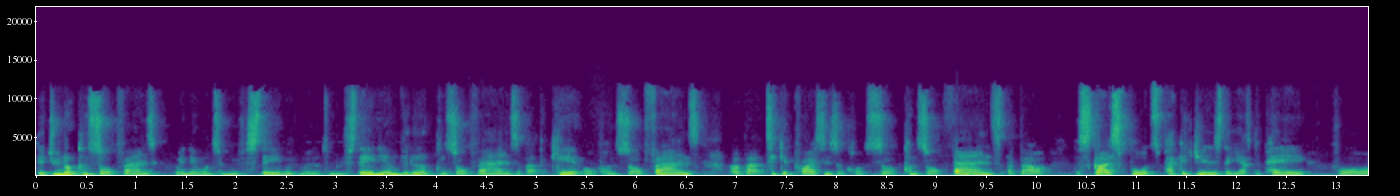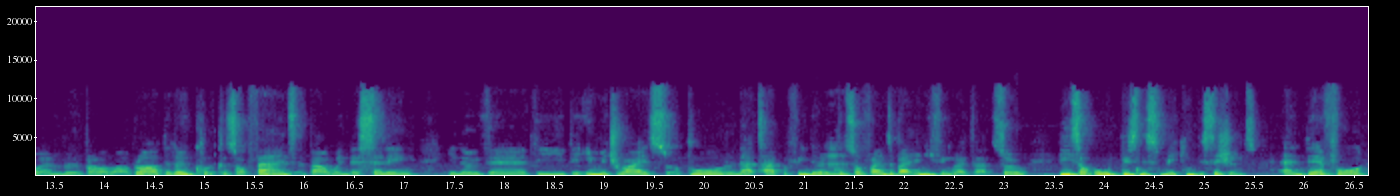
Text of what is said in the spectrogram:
They do not consult fans when they want to move a state, when they want to move a stadium. They do not consult fans about the kit, or consult fans about ticket prices, or consult consult fans about the Sky Sports packages that you have to pay for, and blah blah blah blah. They don't consult fans about when they're selling, you know, their the the image rights abroad and that type of thing. They don't consult fans about anything like that. So these are all business making decisions and therefore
